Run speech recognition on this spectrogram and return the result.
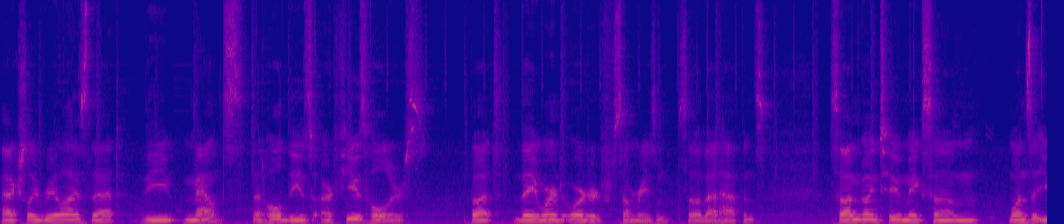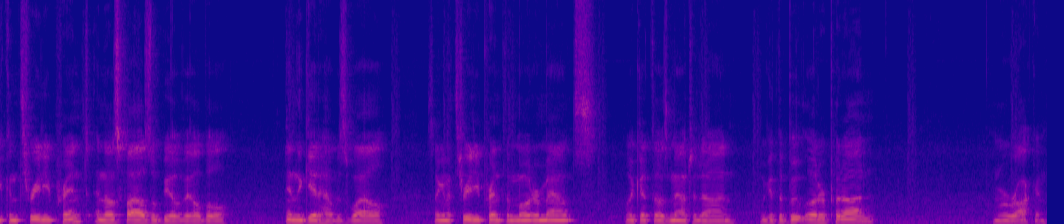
I actually realized that the mounts that hold these are fuse holders but they weren't ordered for some reason, so that happens. So I'm going to make some ones that you can 3D print, and those files will be available in the GitHub as well. So I'm going to 3D print the motor mounts, we'll get those mounted on, we'll get the bootloader put on, and we're rocking.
